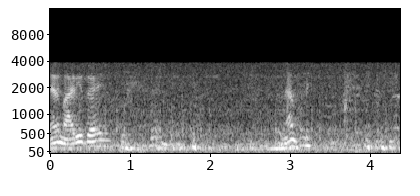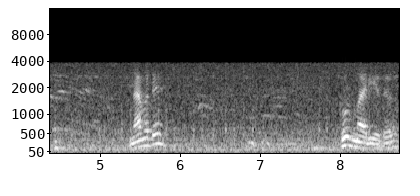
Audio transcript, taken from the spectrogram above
એને માર્યું તો ના માટે? ખૂબ મારીએ તો.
